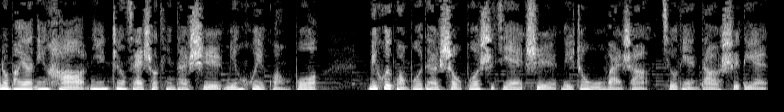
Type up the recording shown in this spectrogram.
听众朋友您好，您正在收听的是明慧广播。明慧广播的首播时间是每周五晚上九点到十点，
